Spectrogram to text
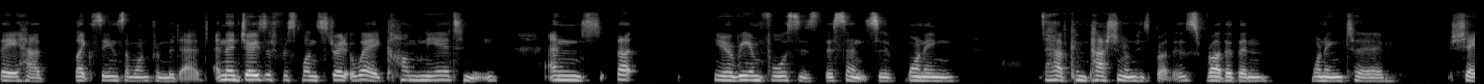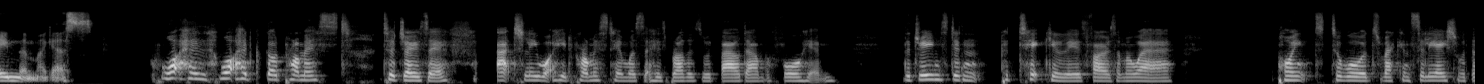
they had like seeing someone from the dead. And then Joseph responds straight away, come near to me. And that, you know, reinforces the sense of wanting to have compassion on his brothers rather than wanting to shame them, I guess. What had what had God promised to Joseph? Actually, what he'd promised him was that his brothers would bow down before him. The dreams didn't particularly, as far as I'm aware, point towards reconciliation with the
